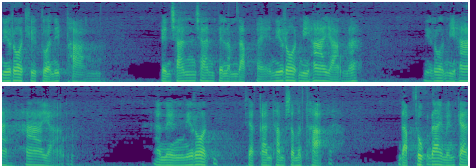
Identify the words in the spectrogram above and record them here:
นิโรธคือตัวนิพพาน เป็นชั้นชั้นเป็นลำดับไป นิโรธมีห้าอย่างนะ นิโรธมีห้าห้าอย่าง อันหนึ่งนิโรธจากการทำสมถะ ดับทุกข์ได้เหมือนกัน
